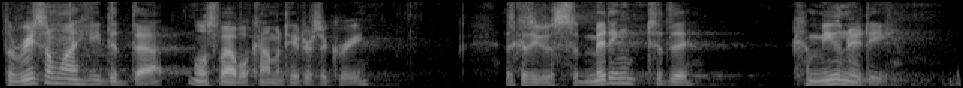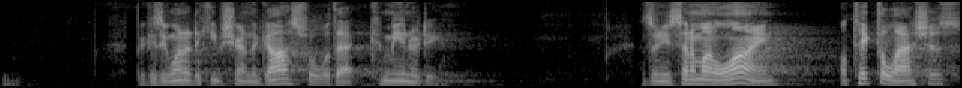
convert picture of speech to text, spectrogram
the reason why he did that, most Bible commentators agree, because he was submitting to the community, because he wanted to keep sharing the gospel with that community. And So when you send him on a line, I'll take the lashes.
